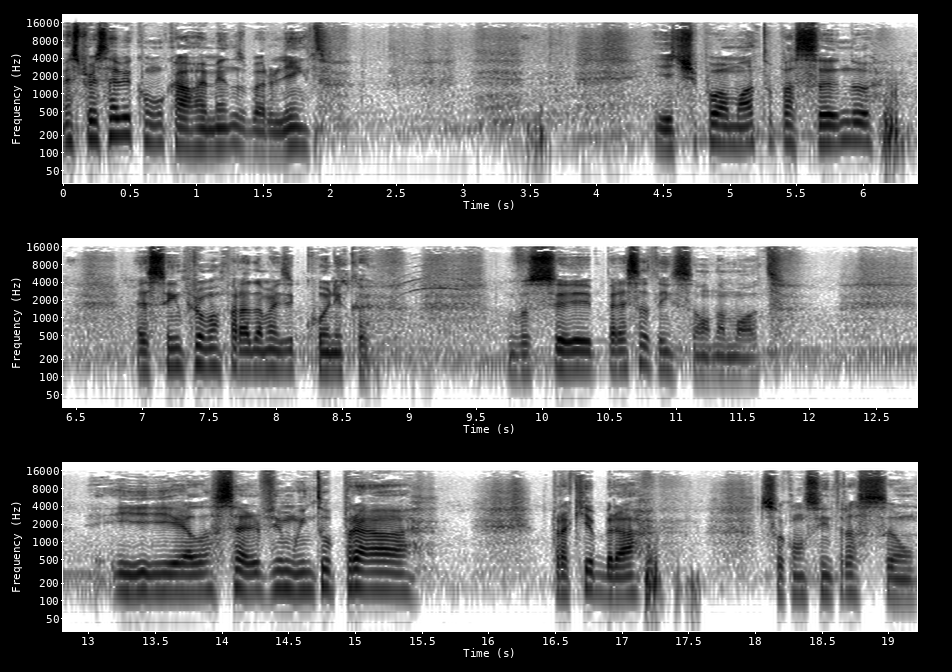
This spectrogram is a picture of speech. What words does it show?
Mas percebe como o carro é menos barulhento? E tipo, a moto passando é sempre uma parada mais icônica. Você presta atenção na moto. E ela serve muito pra, pra quebrar sua concentração.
